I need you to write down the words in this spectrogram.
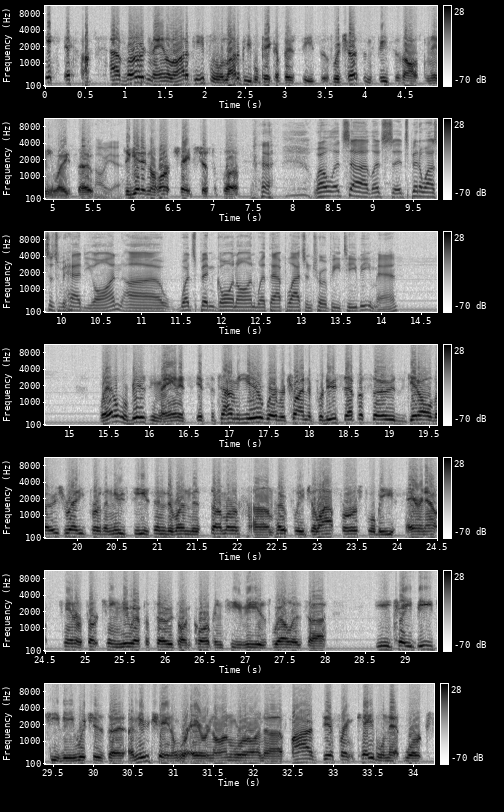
Yeah, I've heard, man. A lot of people, a lot of people pick up those pizzas. Which Husson's pizza is awesome anyway. So oh, yeah. to get it in a heart shape's just a plus. Well, let's uh, let's. It's been a while since we had you on. Uh, what's been going on with Appalachian Trophy TV, man? Well, we're busy, man. It's it's the time of year where we're trying to produce episodes, get all those ready for the new season to run this summer. Um, hopefully, July 1st, we'll be airing out 10 or 13 new episodes on Carbon TV as well as uh, EKB TV, which is a, a new channel we're airing on. We're on uh, five different cable networks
